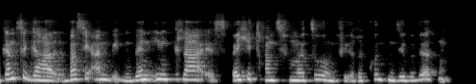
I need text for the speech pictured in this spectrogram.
ganz egal, was Sie anbieten, wenn Ihnen klar ist, welche Transformation für Ihre Kunden Sie bewirken,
